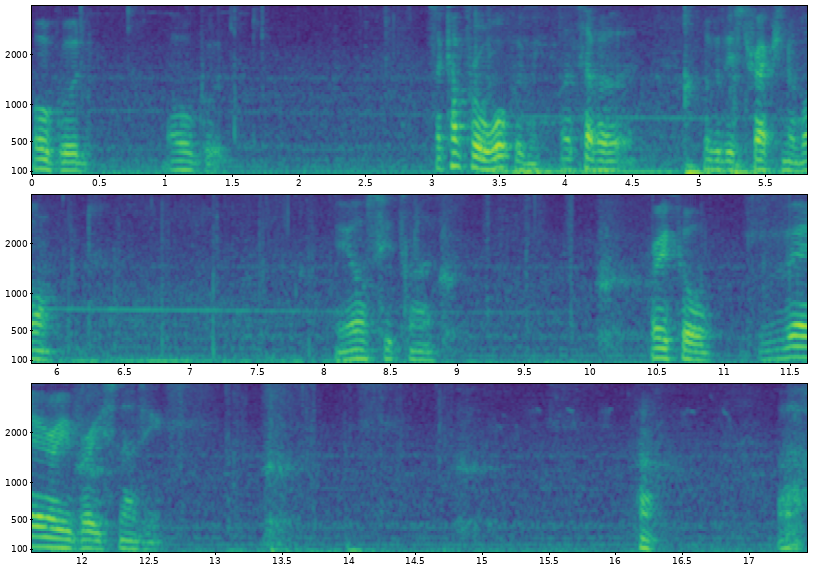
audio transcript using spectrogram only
All good. All good. So come for a walk with me. Let's have a look at this traction of Avant. The old Citroen. Very cool. Very, very snazzy. Huh. Oh.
